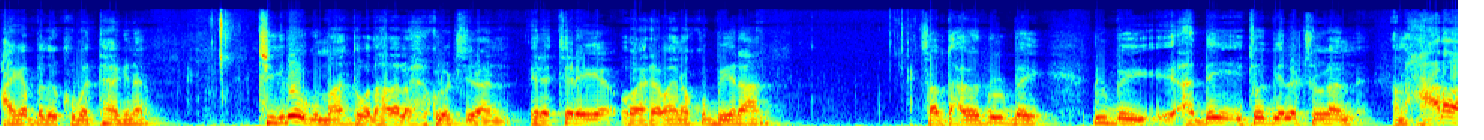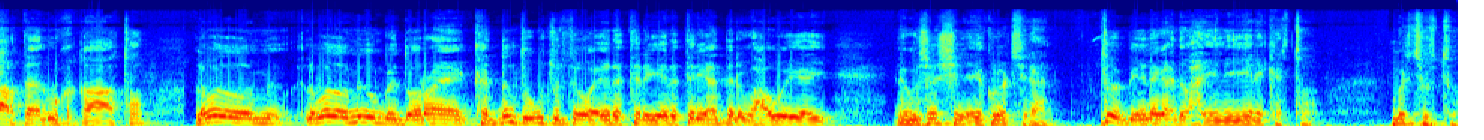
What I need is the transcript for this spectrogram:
cagabada kuma taagna. Tigroogu maanta wadahadal waxay kula jiraan eritrea oo ay rabaan ku biiraan. Sababta waxa dhulbay dhulbay hadday etoobiya la joogaan amxaarada hartaan dhulka qaato labadooda mid unbay dooranayaan ka danta ugu jirta waa eritrea. Eritrea hadda waxa weeye ay negotiation ay kula jiraan. Etoobiya inaga hadda wax ina karto. Ma jirto.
